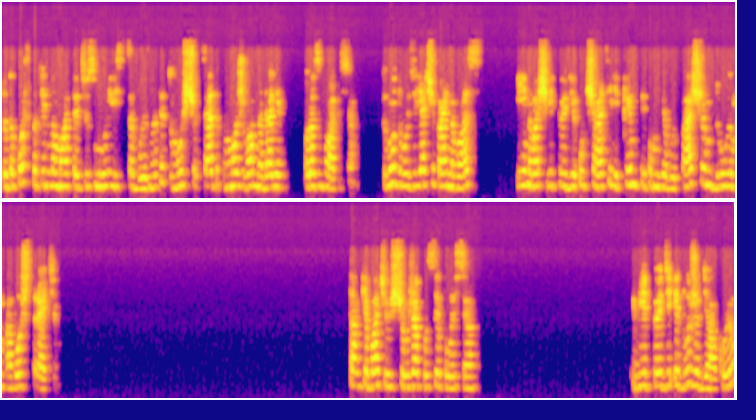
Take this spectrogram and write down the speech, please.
то також потрібно мати цю сміливість це визнати, тому що це допоможе вам надалі розвиватися. Тому, друзі, я чекаю на вас і на ваші відповіді у чаті, яким типом є ви першим, другим або ж третім. Так, я бачу, що вже посипалися відповіді і дуже дякую.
